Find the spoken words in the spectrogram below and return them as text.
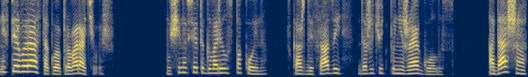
Не в первый раз такое проворачиваешь. Мужчина все это говорил спокойно, с каждой фразой даже чуть понижая голос. А Даша,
